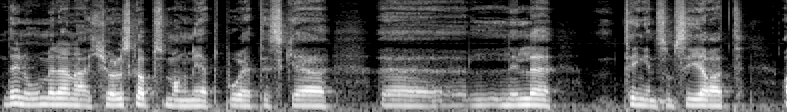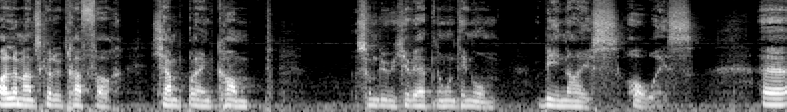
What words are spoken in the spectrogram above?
det er noe med denne kjøleskapsmagnetpoetiske uh, lille tingen som sier at alle mennesker du treffer, kjemper en kamp som du ikke vet noen ting om. Be nice always. Eh,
